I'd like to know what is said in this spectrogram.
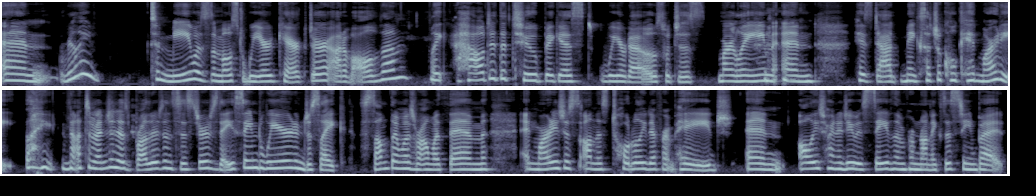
And really, to me, was the most weird character out of all of them. Like, how did the two biggest weirdos, which is Marlene and his dad makes such a cool kid, Marty. Like, not to mention his brothers and sisters, they seemed weird and just like something was wrong with them. And Marty's just on this totally different page. And all he's trying to do is save them from non existing, but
